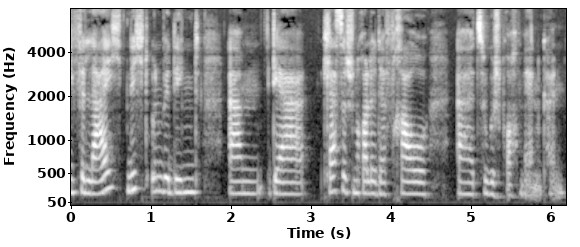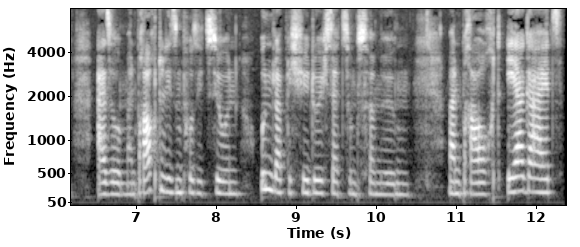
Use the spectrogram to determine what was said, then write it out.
die vielleicht nicht unbedingt ähm, der klassischen Rolle der Frau äh, zugesprochen werden können. Also man braucht in diesen Positionen unglaublich viel Durchsetzungsvermögen. Man braucht Ehrgeiz,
